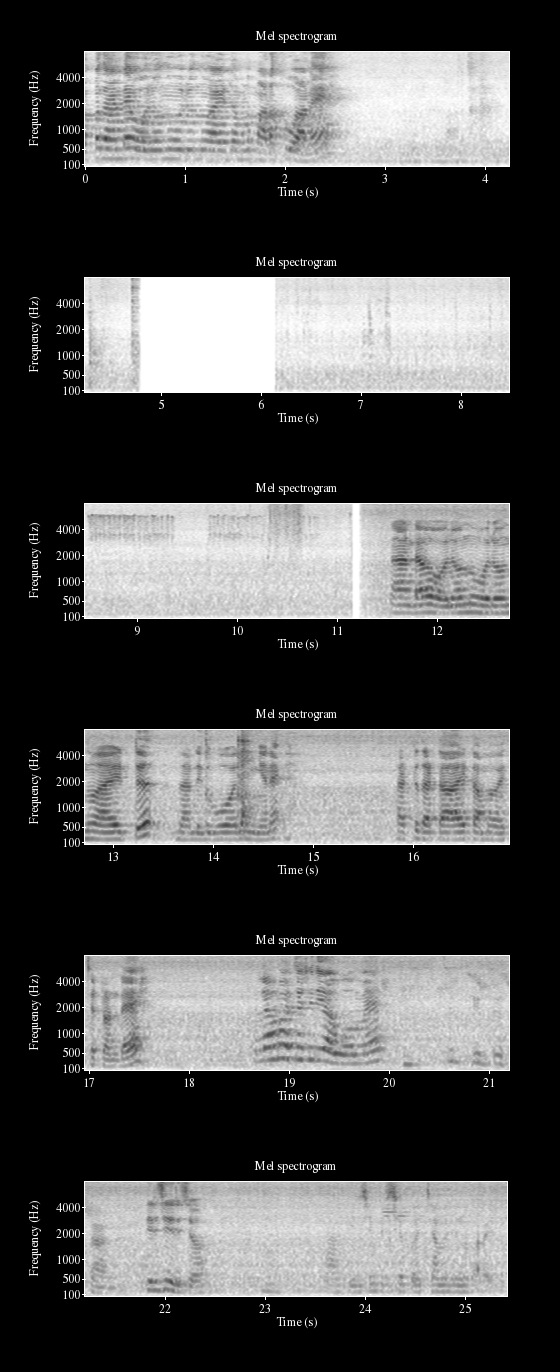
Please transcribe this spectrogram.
അപ്പൊ താണ്ടെ ഓരോന്നും ഓരോന്നും ആയിട്ട് നമ്മൾ മടക്കുവാണേ. ദാണ്ട ഓരോന്നും ഓരോന്നും ആയിട്ട് ദാണ്ട് ഇതുപോലെ ഇങ്ങനെ തട്ട് തട്ടായിട്ട് അമ്മ വെച്ചിട്ടുണ്ടേ. എല്ലാം കൂടെ വെച്ചാൽ ശരിയാവുമോ അമ്മേ? തിരിച്ചു തിരിച്ചോ? ആ തിരിച്ചും പിരിച്ചൊക്കെ വെച്ചാൽ മതി എന്ന് പറയുന്നു.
